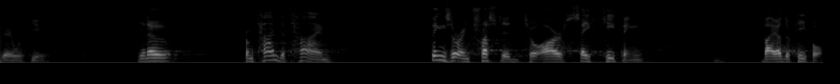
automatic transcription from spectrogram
share with you. You know, from time to time, things are entrusted to our safekeeping by other people.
